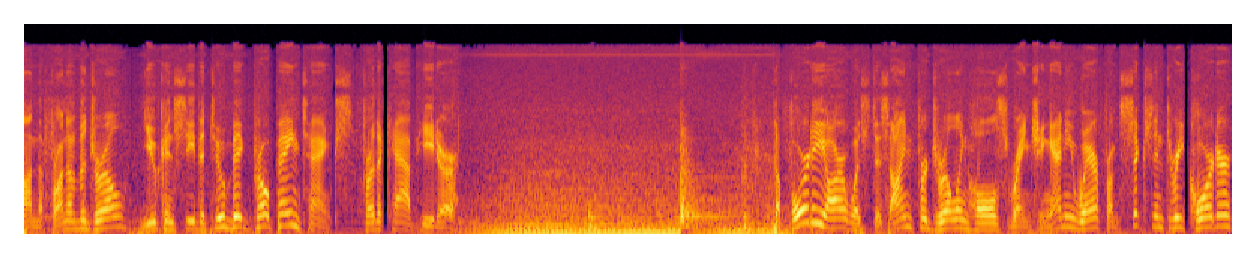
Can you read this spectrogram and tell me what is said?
On the front of the drill, you can see the two big propane tanks for the cab heater. The 40R was designed for drilling holes ranging anywhere from 6 and 3 quarter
